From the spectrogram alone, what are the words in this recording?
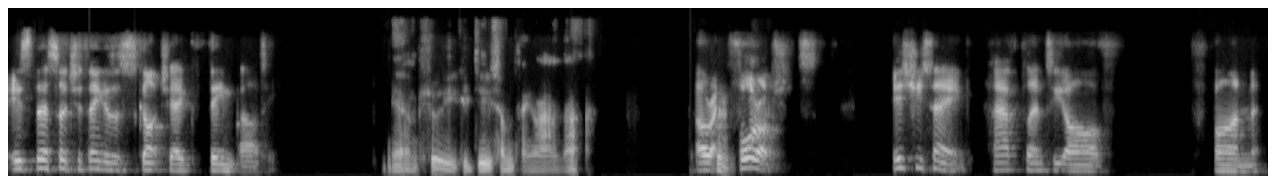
Is there such a thing as a Scotch egg theme party? Yeah, I'm sure you could do something around that. All right, Hmm. four options. Is she saying have plenty of fun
